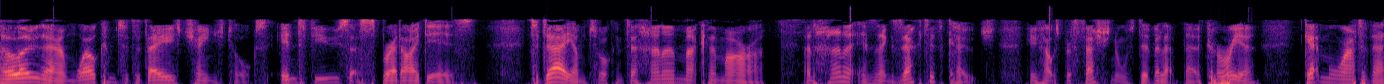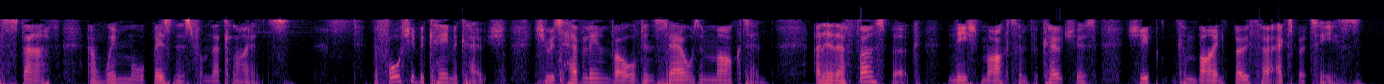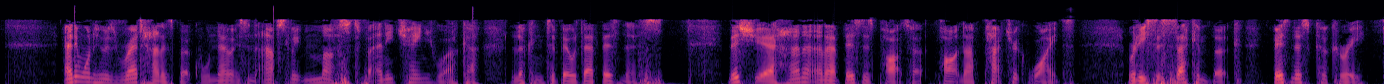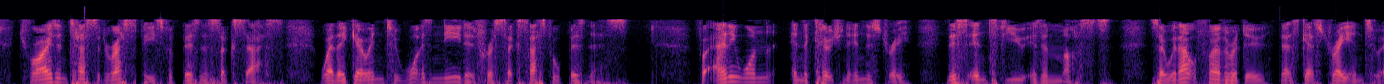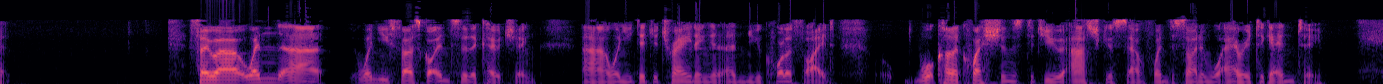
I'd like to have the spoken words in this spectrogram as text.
Hello there, and welcome to today's Change Talks, interviews that spread ideas. Today I'm talking to Hannah McNamara, and Hannah is an executive coach who helps professionals develop their career, get more out of their staff, and win more business from their clients. Before she became a coach, she was heavily involved in sales and marketing, and in her first book, Niche Marketing for Coaches, she combined both her expertise. Anyone who has read Hannah's book will know it's an absolute must for any change worker looking to build their business. This year, Hannah and her business partner, Patrick White released a second book, Business Cookery, Tried and Tested Recipes for Business Success, where they go into what is needed for a successful business. For anyone in the coaching industry, this interview is a must. So without further ado, let's get straight into it. So uh, when uh, when you first got into the coaching, uh, when you did your training and you qualified, what kind of questions did you ask yourself when deciding what area to get into?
